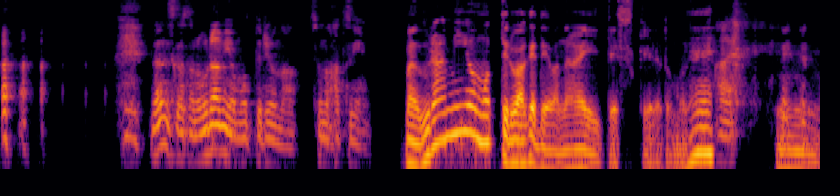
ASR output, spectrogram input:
あ、何ですかその恨みを持ってるような、その発言。まあ、恨みを持ってるわけではないですけれどもね。はい。うん、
